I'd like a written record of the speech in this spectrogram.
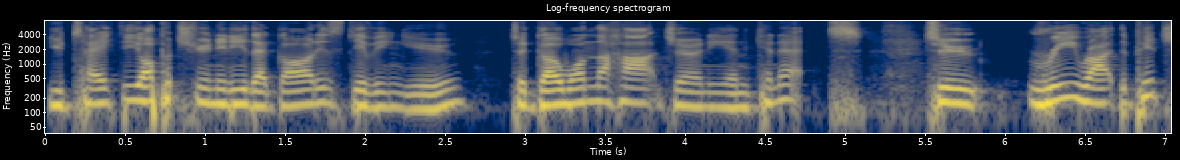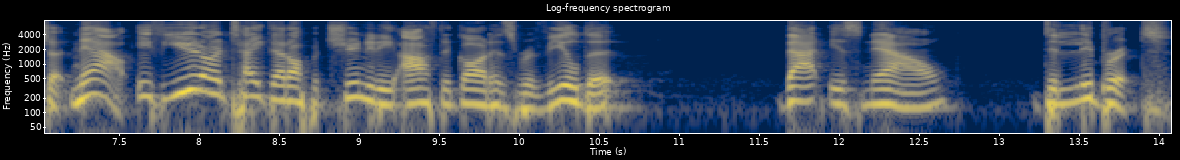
You take the opportunity that God is giving you to go on the heart journey and connect, to rewrite the picture. Now, if you don't take that opportunity after God has revealed it, that is now deliberate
